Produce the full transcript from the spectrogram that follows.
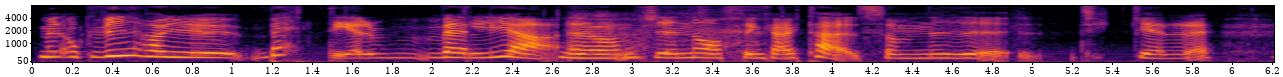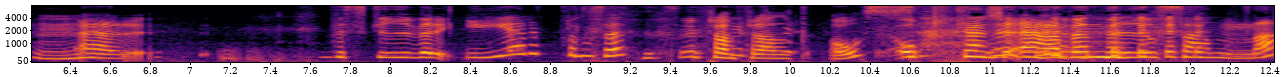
Men och vi har ju bett er välja Ja. en Jane Austen-karaktär som ni tycker Mm. är beskriver er på något sätt. Framförallt oss. Och kanske även mig och Sanna.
